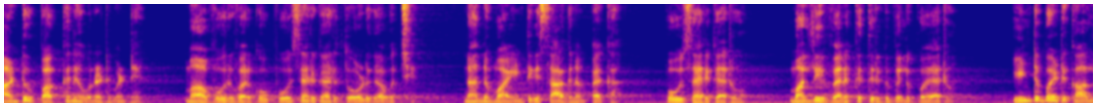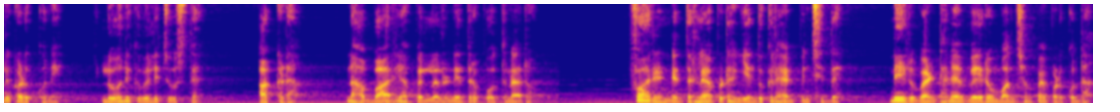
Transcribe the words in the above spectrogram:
అంటూ పక్కనే ఉన్నటువంటి మా ఊరి వరకు పూజారి గారు తోడుగా వచ్చి నన్ను మా ఇంటికి సాగనంపాక పూజారి గారు మళ్ళీ వెనక్కి తిరిగి వెళ్ళిపోయారు. ఇంటి బయట కాళ్ళు కడుక్కొని లోనికి వెళ్ళి చూస్తే అక్కడ నా భార్య పిల్లలు నిద్రపోతున్నారు. వారిని నిద్ర లేపడం ఎందుకులే అనిపించింది? నేను వెంటనే వేరే మంచంపై పడుకున్నా.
